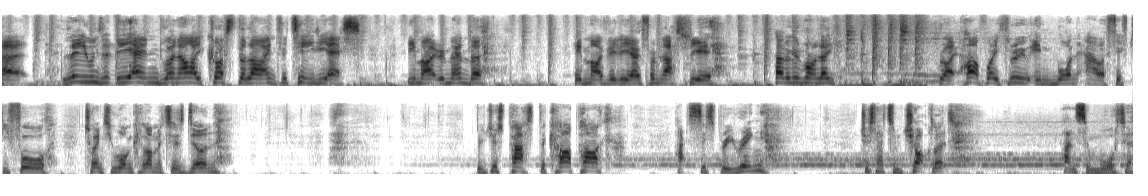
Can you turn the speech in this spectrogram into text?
Uh, Lee was at the end when I crossed the line for TDS. You might remember in my video from last year. Have a good one, Lee. Right, halfway through in one hour 54, 21 kilometres done. We've just passed the car park at Cissbury Ring, just had some chocolate and some water.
